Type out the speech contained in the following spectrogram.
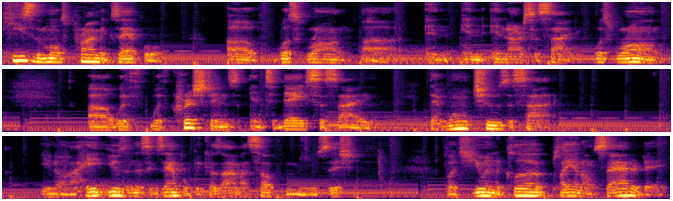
he's the most prime example of what's wrong uh, in, in in our society. What's wrong uh, with with Christians in today's society that won't choose a side. You know, I hate using this example because I myself am a musician. But you in the club playing on Saturday,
